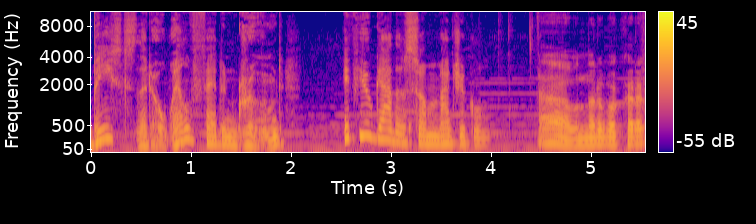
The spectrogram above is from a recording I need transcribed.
beasts that are well fed and groomed, if you gather some magical. Ha bunları bakarak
